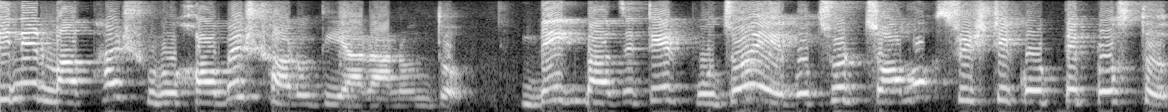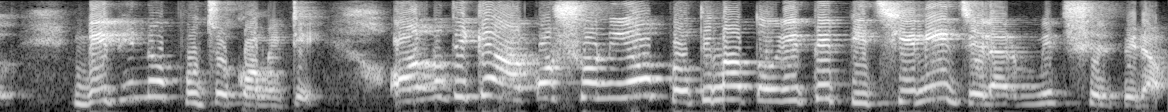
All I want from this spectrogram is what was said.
দিনের মাথায় শুরু হবে শারদীয়ার আনন্দ। বিগ বাজেটের পুজোয় এবছর চমক সৃষ্টি করতে প্রস্তুত বিভিন্ন পুজো কমিটি। অন্যদিকে আকর্ষণীয় প্রতিমা তৈরিতে পিছিয়ে নেই জেলার মৃৎশিল্পীরাও।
